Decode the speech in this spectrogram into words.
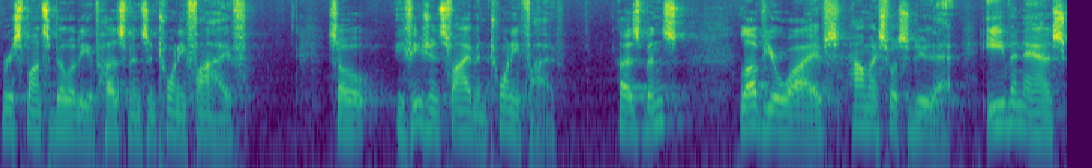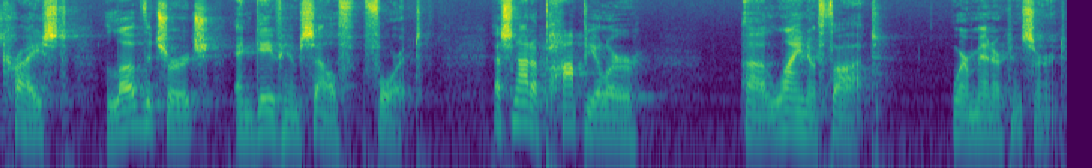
responsibility of husbands in 25. So, Ephesians 5 and 25. Husbands, love your wives. How am I supposed to do that? Even as Christ loved the church and gave himself for it. That's not a popular uh, line of thought where men are concerned.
